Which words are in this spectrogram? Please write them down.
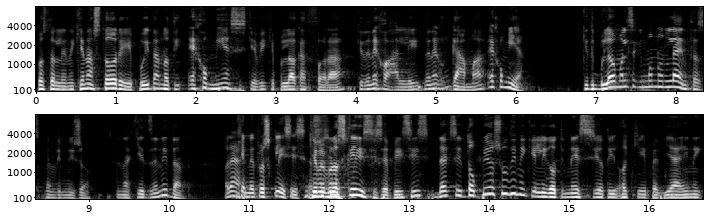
Πώς το λένε, και ένα story που ήταν ότι έχω μία συσκευή και πουλάω κάθε φορά και δεν έχω άλλη, δεν έχω γκάμα, έχω μία. Και την πουλάω μάλιστα και μόνο online, θα σας υπενθυμίσω. Στην αρχή έτσι δεν ήταν. Ωραία. Και με προσκλήσεις. Και με προσκλήσεις επίσης. Το οποίο σου δίνει και λίγο την αίσθηση ότι, οκ, παιδιά, είναι.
